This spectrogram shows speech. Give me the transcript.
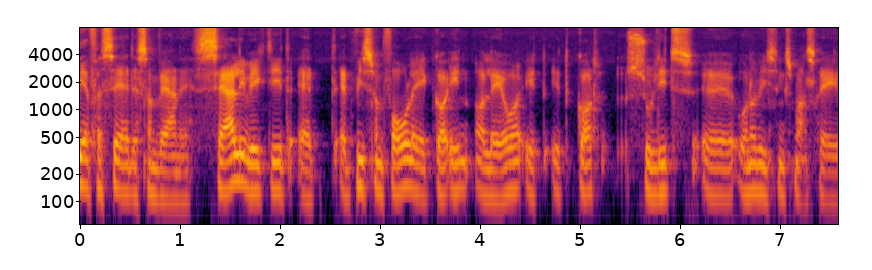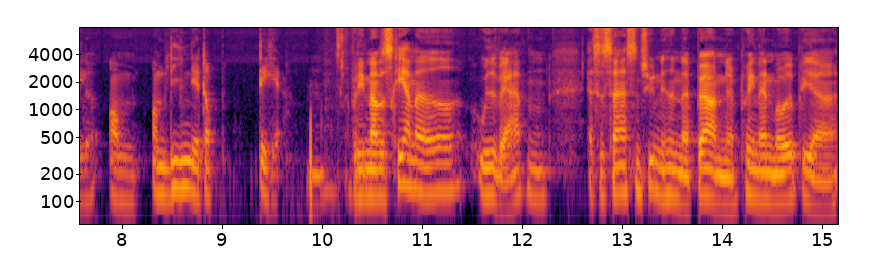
Derfor ser jeg det som værende særlig vigtigt, at, at vi som forlag går ind og laver et, et godt, solidt undervisningsmateriale om, om lige netop det her. Fordi når der sker noget ude i verden, altså så er sandsynligheden, at børnene på en eller anden måde bliver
